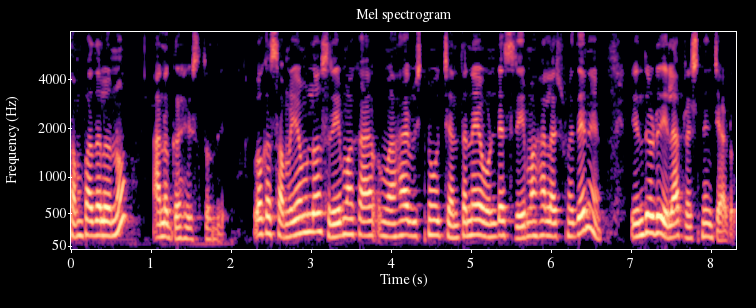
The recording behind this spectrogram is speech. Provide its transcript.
సంపదలను అనుగ్రహిస్తుంది. ఒక సమయంలో శ్రీ మహా మహావిష్ణువు చెంతనే ఉండే శ్రీ మహాలక్ష్మిదేని ఇంద్రుడు ఇలా ప్రశ్నించాడు.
